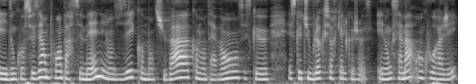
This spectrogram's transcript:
et donc on se faisait un point par semaine et on se disait comment tu vas, comment t'avances, est-ce que, est-ce que tu bloques sur quelque chose? Et donc ça m'a encouragée.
